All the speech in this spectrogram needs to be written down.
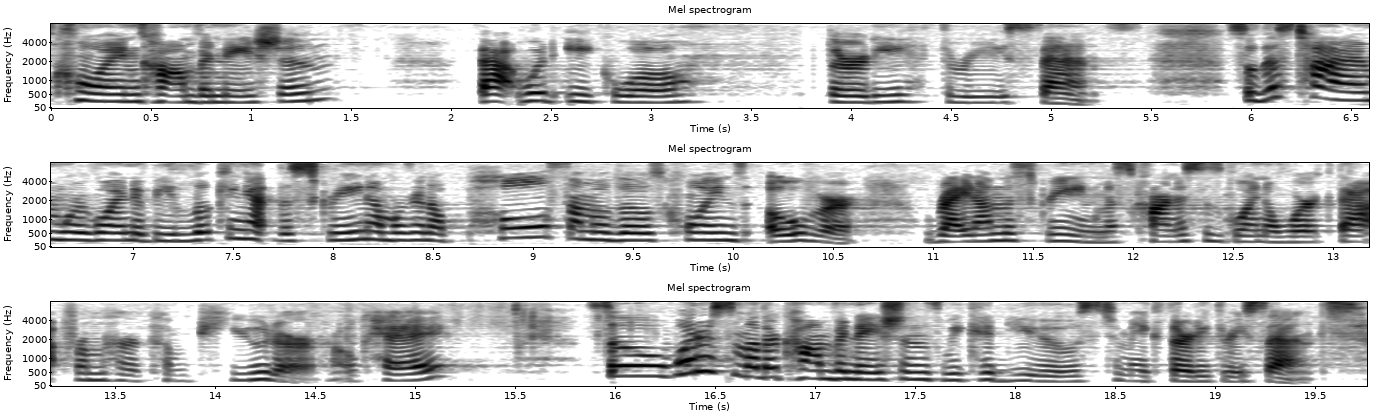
coin combinations that would equal 33 cents. So this time we're going to be looking at the screen and we're going to pull some of those coins over right on the screen. Miss Carnes is going to work that from her computer, okay? So what are some other combinations we could use to make 33 cents?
